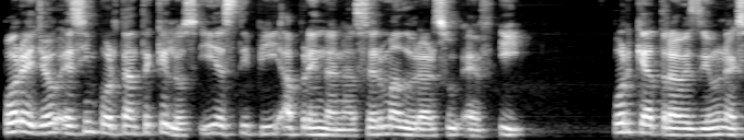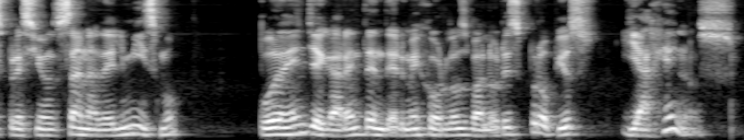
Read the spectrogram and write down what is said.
Por ello, es importante que los ESTP aprendan a hacer madurar su FI, porque a través de una expresión sana del mismo, pueden llegar a entender mejor los valores propios y ajenos.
